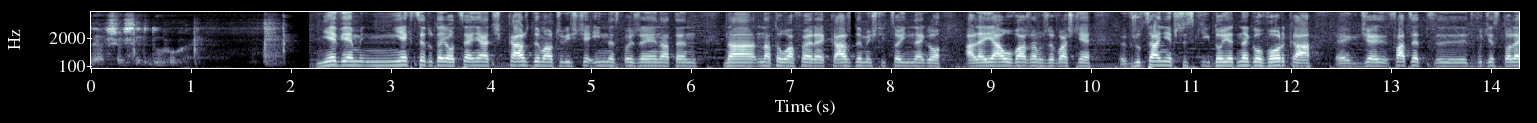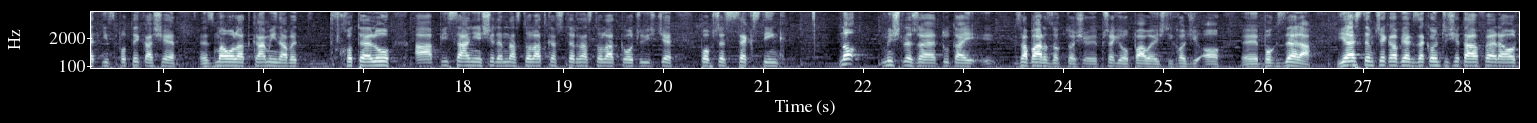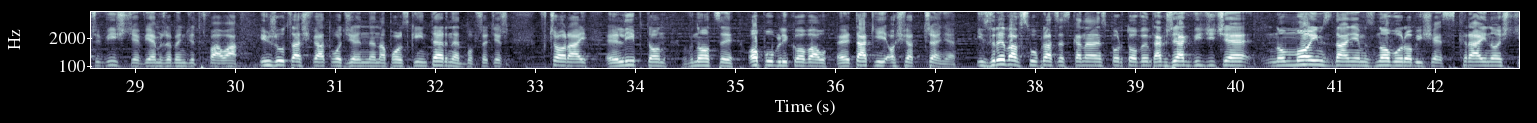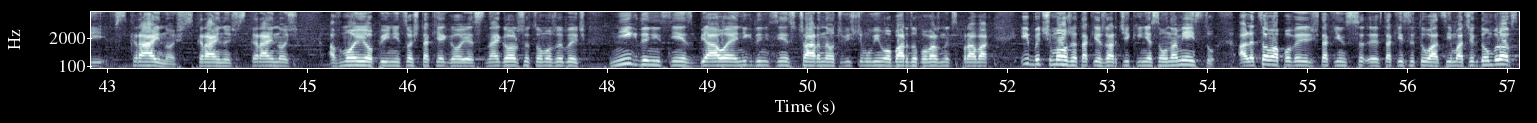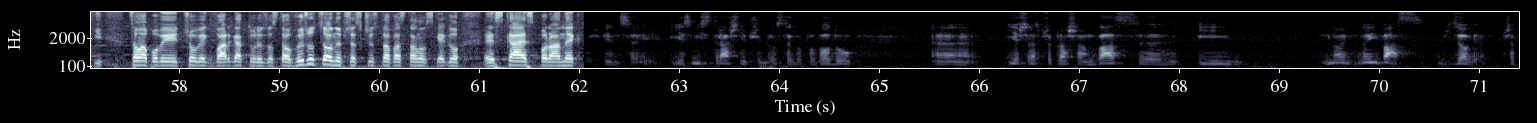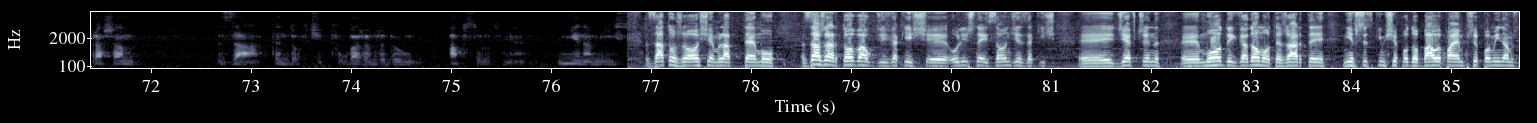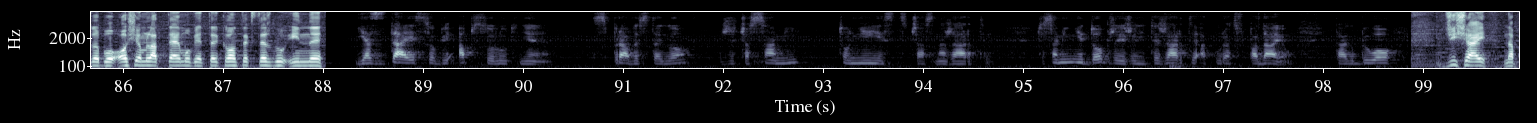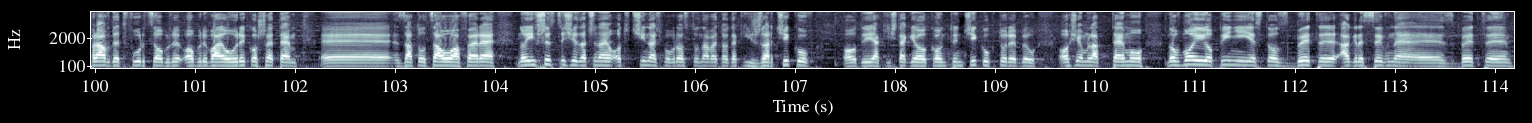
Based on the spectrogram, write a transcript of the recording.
Zawsze w serduchu. Nie wiem, nie chcę tutaj oceniać. Każdy ma oczywiście inne spojrzenie na, ten, na, na tą aferę, każdy myśli co innego, ale ja uważam, że właśnie wrzucanie wszystkich do jednego worka, e, gdzie facet y, 20-letni spotyka się z małolatkami nawet hotelu, a pisanie 17-latka, 14-latka oczywiście poprzez sexting. No, myślę, że tutaj y, za bardzo ktoś y, przegiął pałę, jeśli chodzi o y, Boxdela. Ja jestem ciekaw, jak zakończy się ta afera. Oczywiście wiem, że będzie trwała i rzuca światło dzienne na polski internet, bo przecież wczoraj Lipton w nocy opublikował takie oświadczenie i zrywa współpracę z kanałem sportowym. Także jak widzicie, no moim zdaniem znowu robi się skrajności w skrajność, skrajność w skrajność. A w mojej opinii coś takiego jest najgorsze, co może być. Nigdy nic nie jest białe, nigdy nic nie jest czarne. Oczywiście mówimy o bardzo poważnych sprawach i być może takie żarciki nie są na miejscu. Ale co ma powiedzieć w, takim, w takiej sytuacji Maciek Dąbrowski? Co ma powiedzieć człowiek Warga, który został wyrzucony przez Krzysztofa Stanowskiego e, z KS Poranek? więcej. Jest mi strasznie przykro z tego powodu. E, jeszcze raz przepraszam Was e, i no, no i Was, widzowie. Przepraszam za ten dowcip. Uważam, że był absolutnie nie na miejscu. za to, że 8 lat temu zażartował gdzieś w jakiejś e, ulicznej sądzie z jakichś e, dziewczyn e, młodych. Wiadomo, te żarty nie wszystkim się podobały. Powiem, przypominam, że to było 8 lat temu, więc ten kontekst też był inny. Ja zdaję sobie absolutnie sprawę z tego, że czasami to nie jest czas na żarty. Czasami niedobrze, jeżeli te żarty akurat wpadają. Tak było Dzisiaj naprawdę twórcy obry, obrywają rykoszetem e, za tą całą aferę. No i wszyscy się zaczynają odcinać po prostu nawet od jakichś żarcików, od jakiegoś takiego kontenciku, który był 8 lat temu. No w mojej opinii jest to zbyt e, agresywne, e, zbyt... E,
